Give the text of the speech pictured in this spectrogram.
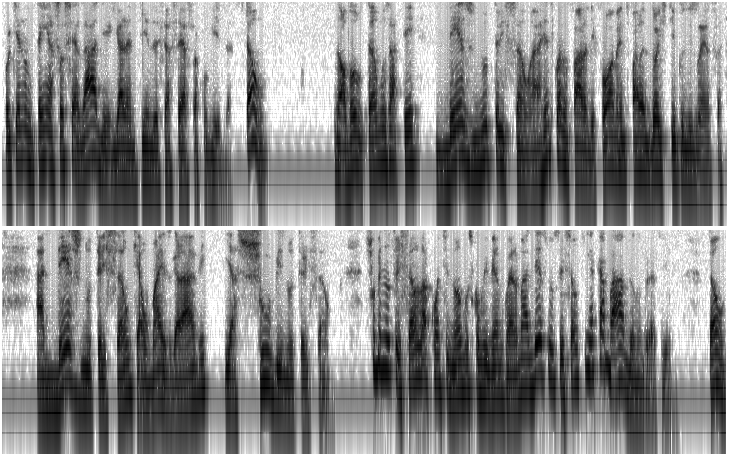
porque não tem a sociedade garantindo esse acesso à comida. Então, nós voltamos a ter desnutrição. A gente, quando fala de fome, a gente fala de dois tipos de doença: a desnutrição, que é o mais grave, e a subnutrição. Subnutrição, nós continuamos convivendo com ela, mas a desnutrição tinha acabado no Brasil. Então,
